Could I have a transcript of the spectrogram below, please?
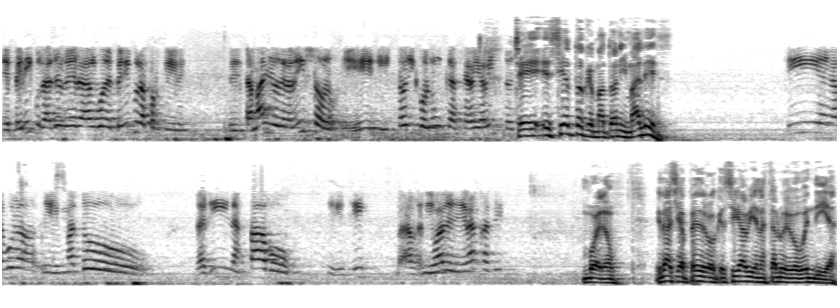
de película, yo era algo de película porque el tamaño del granizo eh, histórico nunca se había visto. Che, ¿es cierto que mató animales? Sí, en algunos eh, mató gallinas, pavos, eh, sí, animales de granja, sí. Bueno, gracias, Pedro, que siga bien, hasta luego, buen día.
